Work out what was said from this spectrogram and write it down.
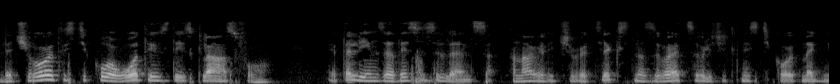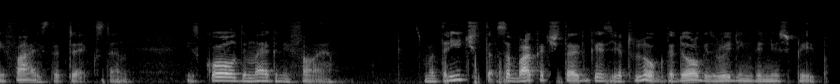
Для чего это стекло? What is this glass for? Это линза. This is a lens. Она увеличивает текст. Называется увеличительное стекло. It magnifies the text. And is called the magnifier. Смотри, чита, собака читает газету. Look, the dog is reading the newspaper.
